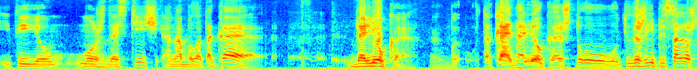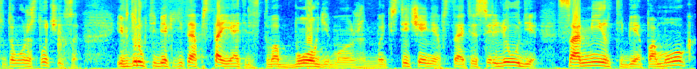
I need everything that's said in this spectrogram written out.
и ты ее можешь достичь, она была такая далекая, как бы, такая далекая, что ты даже не представляешь, что это может случиться. И вдруг тебе какие-то обстоятельства, боги, может быть, стечение обстоятельств, люди, сам мир тебе помог,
